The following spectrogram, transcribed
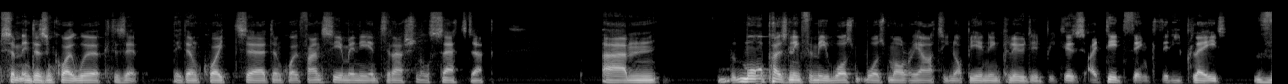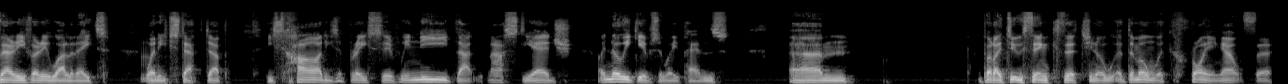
something doesn't quite work, does it? They don't quite uh, don't quite fancy him in the international setup. Um, more puzzling for me was was Moriarty not being included because I did think that he played very very well at eight mm. when he stepped up. He's hard, he's abrasive. We need that nasty edge. I know he gives away pens, um, but I do think that you know at the moment we're crying out for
